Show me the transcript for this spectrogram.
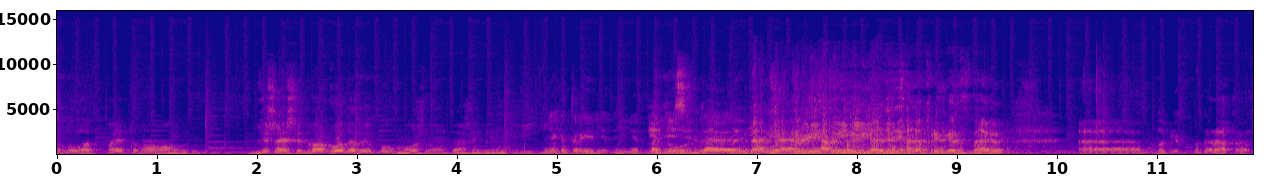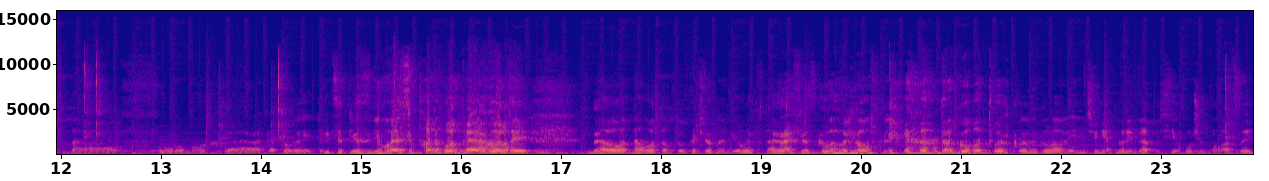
Вот, поэтому в ближайшие два года рыбу можно даже не увидеть. Некоторые лет, лет Не, по ну, 10, да, да, да, некоторые я, три например, я, например, знаю э, многих модераторов на форумах, э, которые 30 лет занимаются подводной охотой. Да, у одного там только черно-белая фотография с головлем, у другого тоже кроме головлей ничего нет, но ребята всех учат, молодцы.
